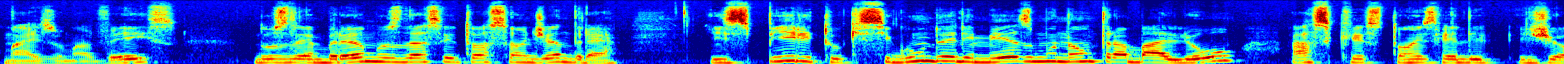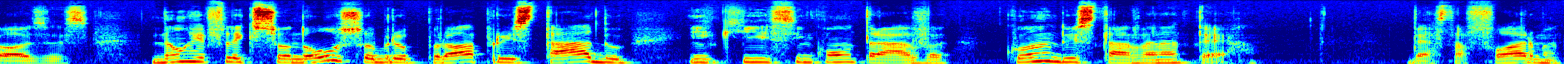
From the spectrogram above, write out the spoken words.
Mais uma vez, nos lembramos da situação de André, espírito que, segundo ele mesmo, não trabalhou as questões religiosas, não reflexionou sobre o próprio estado em que se encontrava quando estava na Terra. Desta forma,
